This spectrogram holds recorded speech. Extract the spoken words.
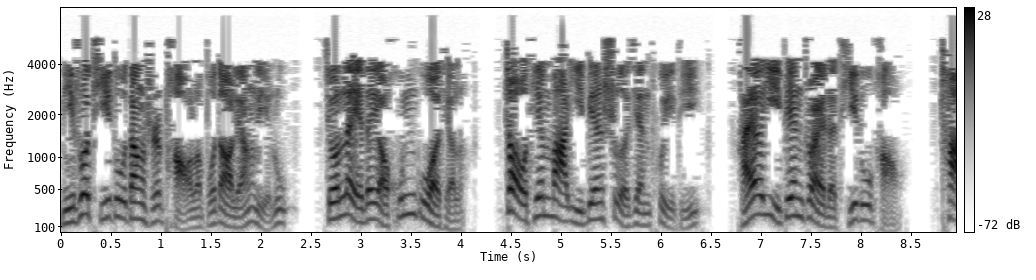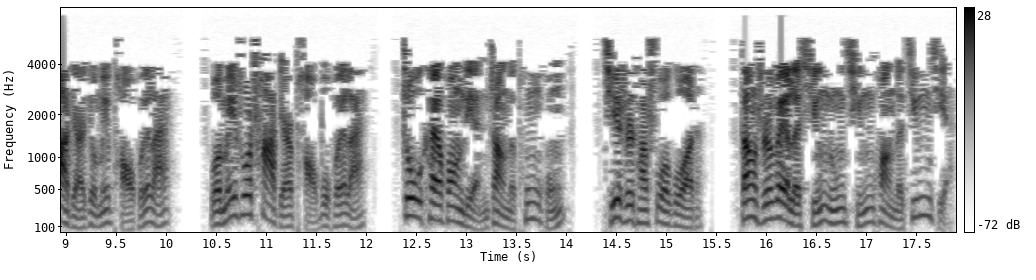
你说提督当时跑了不到两里路，就累得要昏过去了。赵天霸一边射箭退敌，还要一边拽着提督跑，差点就没跑回来。我没说差点跑不回来。周开荒脸涨得通红，其实他说过的，当时为了形容情况的惊险。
